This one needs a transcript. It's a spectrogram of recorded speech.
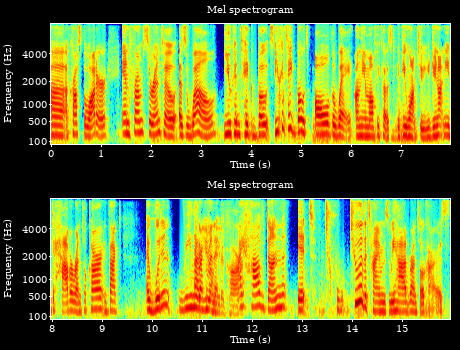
uh, across the water, and from Sorrento as well. You can take boats. You can take boats all the way on the Amalfi Coast if you want to. You do not need to have a rental car. In fact, I wouldn't really Uh, you recommend don't it. need a car. I have done it tw- two of the times we had rental cars.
